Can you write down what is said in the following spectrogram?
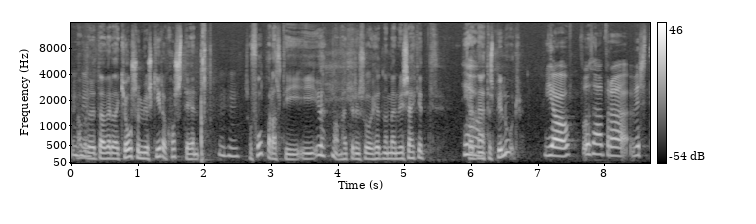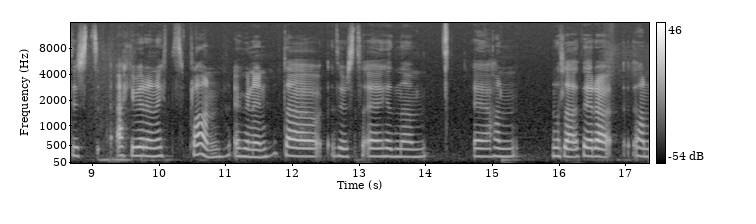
það var þetta að verða kjósa mjög skýra kosti en svo fór bara allt í, í uppnám þetta er eins og hérna menn vissi ekkit hvernig þetta spil úr? Já, og það bara virtist ekki verið neitt plan einhvern veginn. Það, þú veist, eh, hérna eh, hann náttúrulega þegar hann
